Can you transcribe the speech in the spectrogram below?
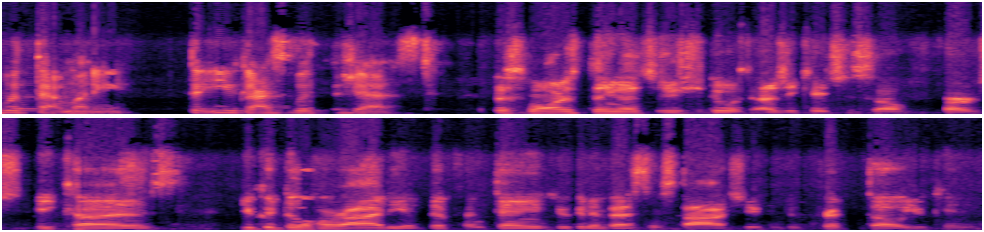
with that money that you guys would suggest? The smartest thing that you should do is educate yourself first because you could do a variety of different things. You can invest in stocks, you can do crypto, you can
